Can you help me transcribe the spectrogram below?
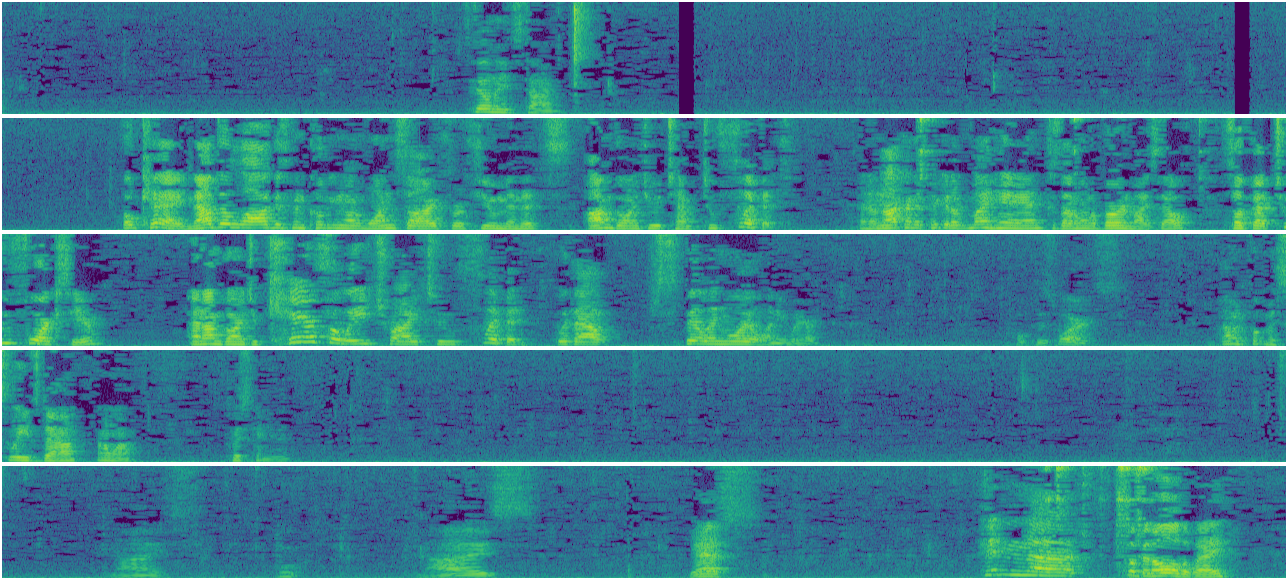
Still needs time. Okay, now that the log has been cooking on one side for a few minutes, I'm going to attempt to flip it. And I'm not going to pick it up with my hand because I don't want to burn myself. So I've got two forks here, and I'm going to carefully try to flip it without spilling oil anywhere. Hope this works. I'm going to put my sleeves down. I don't want to twist anything. Nice. Ooh. Nice. Yes. Didn't uh, flip it all the way.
